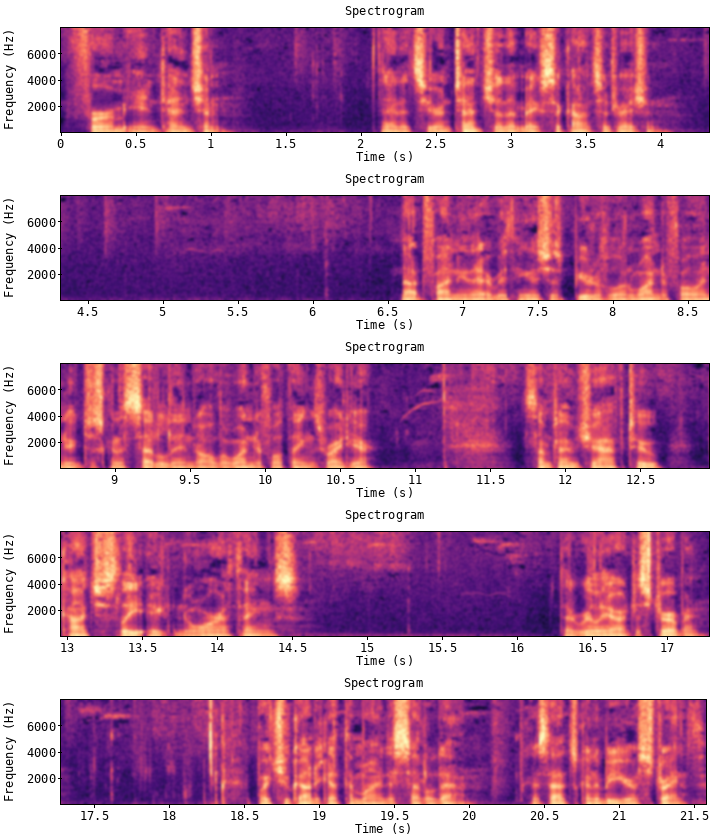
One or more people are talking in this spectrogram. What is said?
firm intention, and it's your intention that makes the concentration. Not finding that everything is just beautiful and wonderful and you're just going to settle into all the wonderful things right here. Sometimes you have to consciously ignore things that really are disturbing. But you've got to get the mind to settle down, because that's going to be your strength.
